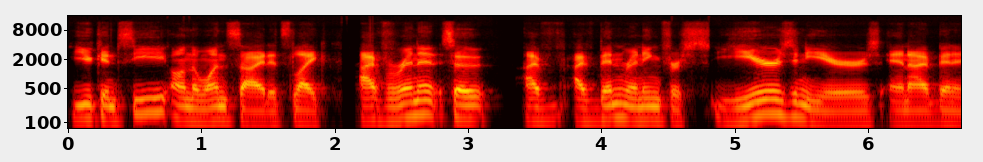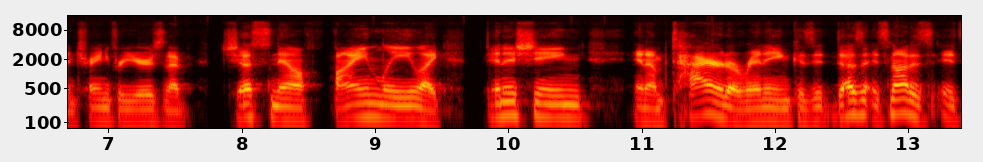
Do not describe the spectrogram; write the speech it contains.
you can see on the one side, it's like I've rented so I've I've been running for years and years, and I've been in training for years, and I've just now finally like finishing. And I'm tired of renting because it doesn't. It's not as it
